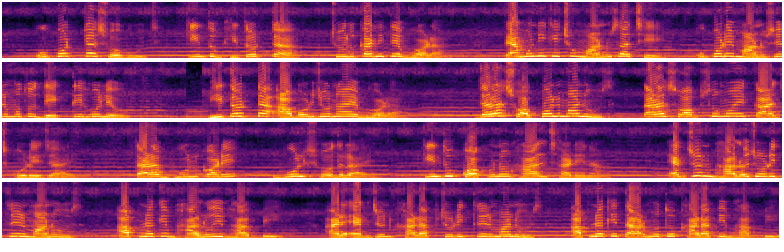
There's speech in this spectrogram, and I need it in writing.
উপরটা সবুজ, কিন্তু ভিতরটা চুলকানিতে ভরা। তেমনই কিছু মানুষ আছে, উপরে মানুষের মতো দেখতে হলেও ভিতরটা আবর্জনায় ভরা। যারা সফল মানুষ, তারা সব সময় কাজ করে যায়। তারা ভুল করে, ভুল শোধরায়, কিন্তু কখনো হাল ছাড়ে না। একজন ভালো চরিত্রের মানুষ আপনাকে ভালোই ভাববে। আর একজন খারাপ চরিত্রের মানুষ আপনাকে তার মতো খারাপই ভাববে।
